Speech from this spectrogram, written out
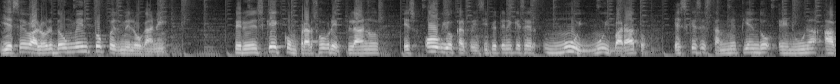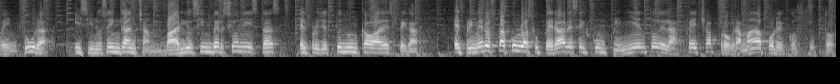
y ese valor de aumento pues me lo gané. Pero es que comprar sobre planos es obvio que al principio tiene que ser muy muy barato. Es que se están metiendo en una aventura y si no se enganchan varios inversionistas, el proyecto nunca va a despegar. El primer obstáculo a superar es el cumplimiento de la fecha programada por el constructor.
